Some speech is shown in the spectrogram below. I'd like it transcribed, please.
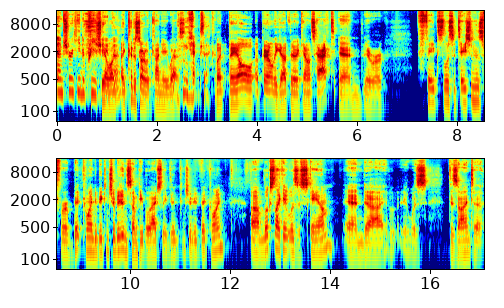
I'm sure he'd appreciate yeah, well, that. I could have started with Kanye West. yeah, exactly. But they all apparently got their accounts hacked, and there were fake solicitations for Bitcoin to be contributed, and some people actually did contribute Bitcoin. Um, looks like it was a scam, and uh, it was designed to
